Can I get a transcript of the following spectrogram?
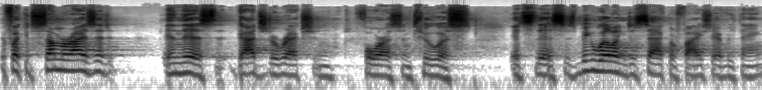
if I could summarize it in this, God's direction for us and to us, it's this is be willing to sacrifice everything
